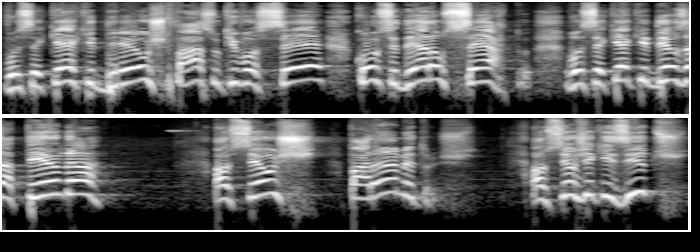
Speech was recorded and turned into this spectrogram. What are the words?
Você quer que Deus faça o que você considera o certo. Você quer que Deus atenda aos seus parâmetros, aos seus requisitos.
